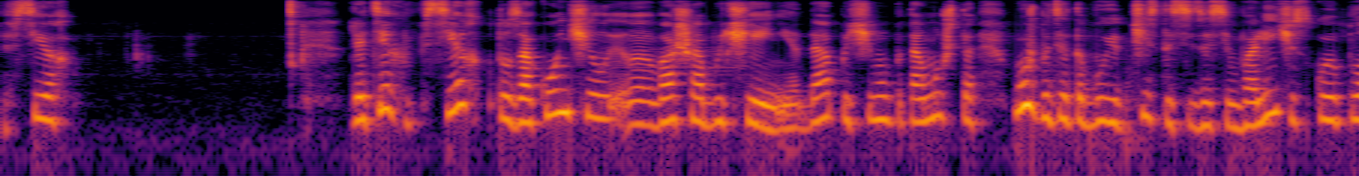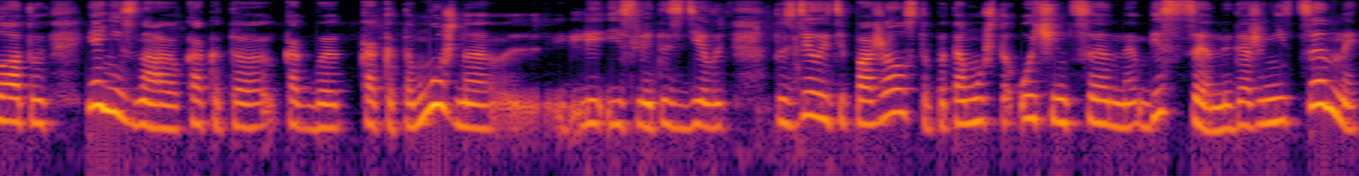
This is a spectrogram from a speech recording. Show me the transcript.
всех для тех всех, кто закончил э, ваше обучение. Да? Почему? Потому что, может быть, это будет чисто за символическую плату. Я не знаю, как это, как бы, как это можно, э, если это сделать, то сделайте, пожалуйста, потому что очень ценный, бесценный, даже не ценный,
